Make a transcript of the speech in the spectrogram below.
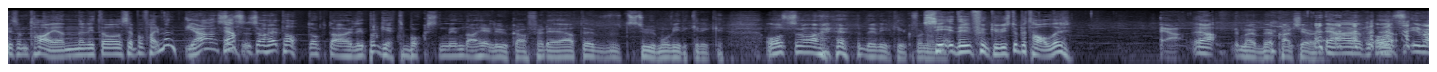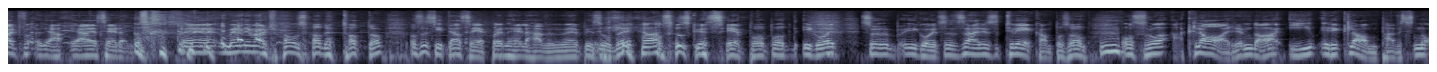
liksom, ta igjen litt og se på Farmen. Ja, så, så, så har jeg tatt opp da litt på getboxen min da hele uka, for det at eh, sumo virker ikke. Og så Det virker ikke for noen. Si, det funker hvis du betaler. Ja. Det må jeg bør kanskje gjøre det. Ja, ja, fall, ja, ja, jeg ser den. Eh, Men i hvert fall så hadde jeg tatt opp, og så sitter jeg og ser på en hel haug med episoder. Og så skulle jeg se på, på i går, så, i går så, så er det tvekamp og sånn. Mm. Og så klarer de da i reklamepausen å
